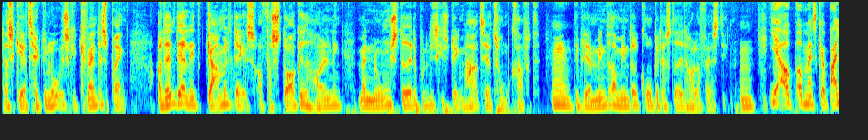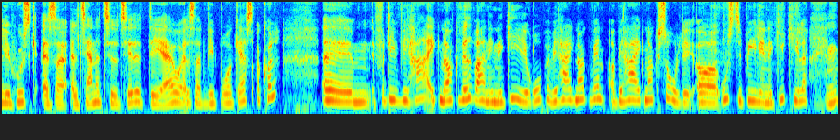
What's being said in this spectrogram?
Der sker teknologiske kvantespring, og den der lidt gammeldags og forstokkede holdning, man nogle steder i det politiske system har til atomkraft, mm. det bliver en mindre og mindre gruppe, der stadig holder fast i den. Ja, og, og man skal jo bare lige huske, altså alternativet til det, det er jo altså, at vi bruger gas og kul. Øhm, fordi vi har ikke nok vedvarende energi i Europa, vi har ikke nok vind, og vi har ikke nok sol det- og ustabile energikilder. Mm.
